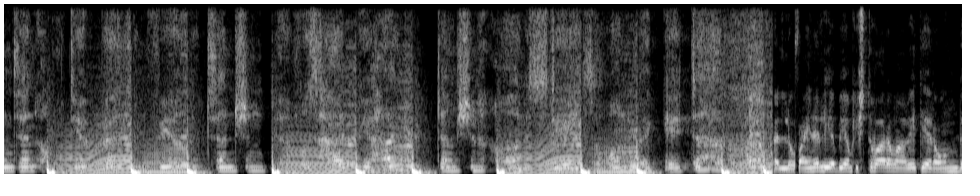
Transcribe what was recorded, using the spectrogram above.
content, hold your breath and feel the tension. Devils hide behind redemption. Honesty is a one-way gate to hell. I hello finally अभी हम किश्तवार हम आ गए थे अराउंड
